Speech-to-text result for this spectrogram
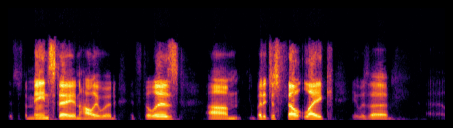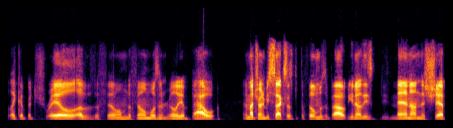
it's just a mainstay in Hollywood. It still is. Um, but it just felt like it was a like a betrayal of the film. The film wasn't really about. And I'm not trying to be sexist, but the film was about you know these these men on the ship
